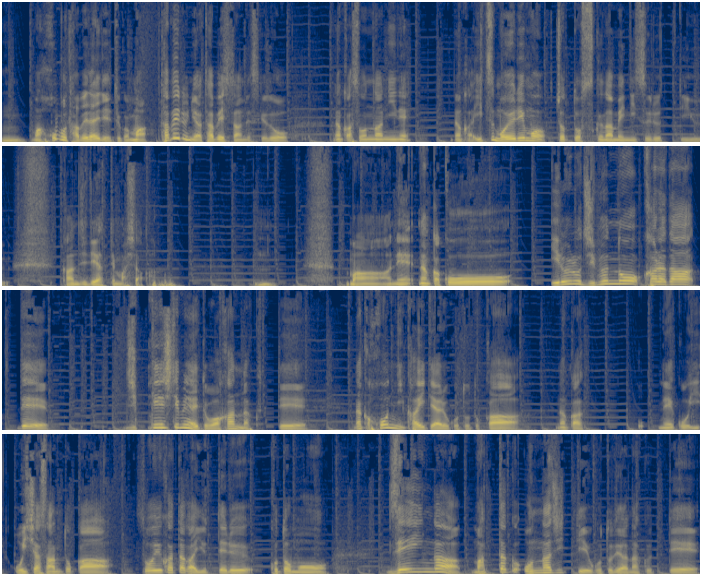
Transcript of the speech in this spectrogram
うんまあ、ほぼ食べないでっていうかまあ食べるには食べてたんですけどなんかそんなにねなんかいつもよりもちょっと少なめにするっていう感じでやってました。うん、まあねなんかこういろいろ自分の体で実験してみないと分かんなくってなんか本に書いてあることとかなんかねこうお医者さんとかそういう方が言ってることも全員が全く同じっていうことではなくって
